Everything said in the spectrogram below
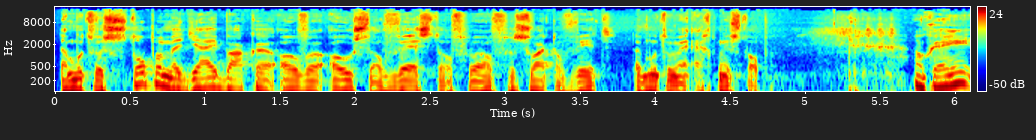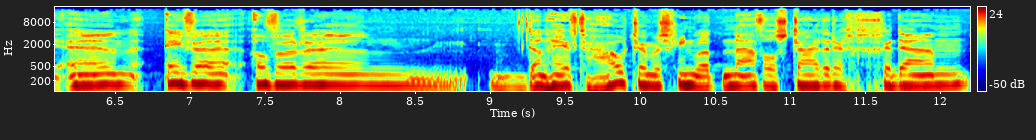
dan moeten we stoppen met jijbakken over oost of west of, of zwart of wit. Daar moeten we echt mee stoppen. Oké, um, even over. Um, dan heeft Houten misschien wat navelstaarderig gedaan.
